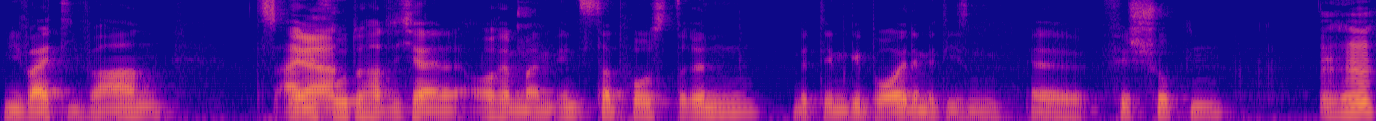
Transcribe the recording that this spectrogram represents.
wie weit die waren. Das eine ja. Foto hatte ich ja auch in meinem Insta-Post drin, mit dem Gebäude, mit diesen äh, Fischschuppen. Mhm.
